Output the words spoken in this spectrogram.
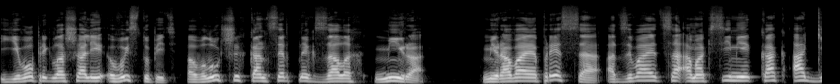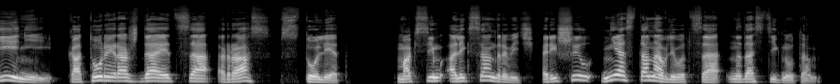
Его приглашали выступить в лучших концертных залах мира – Мировая пресса отзывается о Максиме как о гении, который рождается раз в сто лет. Максим Александрович решил не останавливаться на достигнутом.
